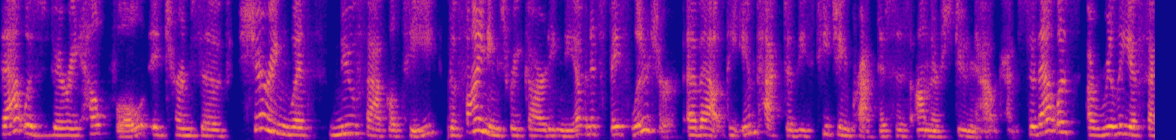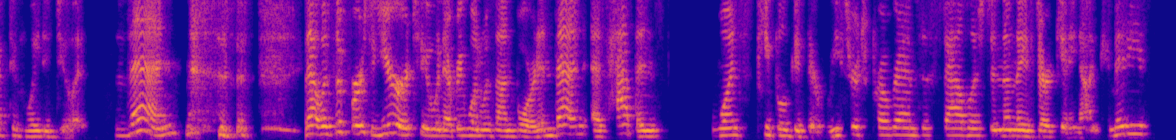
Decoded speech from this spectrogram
that was very helpful in terms of sharing with new faculty the findings regarding the evidence based literature about the impact of these teaching practices on their student outcomes. So that was a really effective way to do it. Then that was the first year or two when everyone was on board. And then, as happens, once people get their research programs established and then they start getting on committees,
